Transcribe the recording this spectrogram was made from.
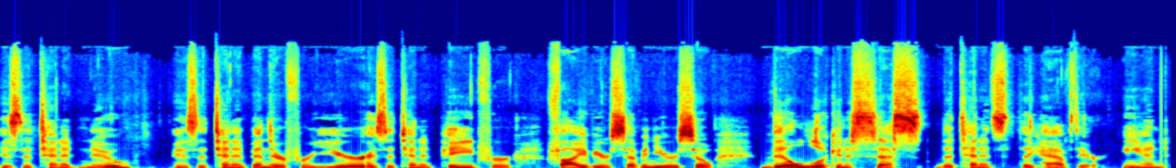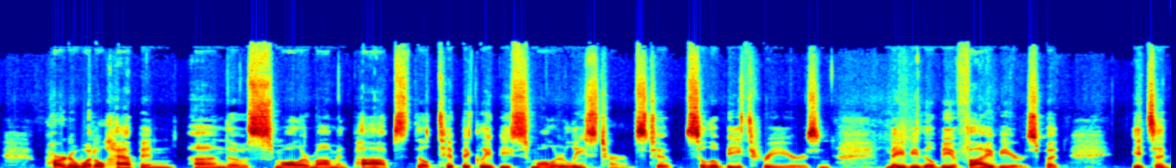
Is the tenant new? Is the tenant been there for a year? Has the tenant paid for five years, seven years? So they'll look and assess the tenants they have there. And part of what will happen on those smaller mom and pops, they'll typically be smaller lease terms too. So they'll be three years and maybe they'll be a five years. But it's a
